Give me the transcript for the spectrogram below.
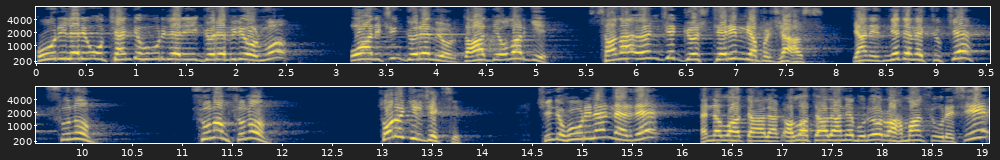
hurileri, o kendi hurilerini görebiliyor mu? O an için göremiyor. Daha diyorlar ki sana önce gösterim yapacağız. Yani ne demek Türkçe? Sunum. Sunum, sunum. Sonra gireceksin. Şimdi huriler nerede? Allah Teala Allah Teala ne buyuruyor? Rahman suresi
